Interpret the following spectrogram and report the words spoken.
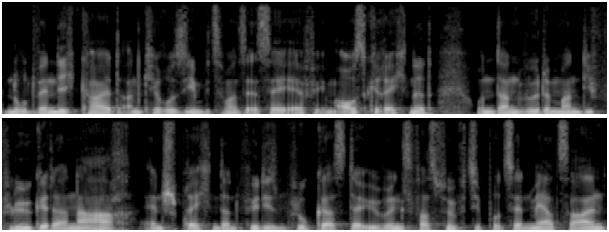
Notwendigkeit an Kerosin bzw. SAF eben ausgerechnet und dann würde man die Flüge danach entsprechend dann für diesen Fluggast, der übrigens fast 50 Prozent mehr zahlen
